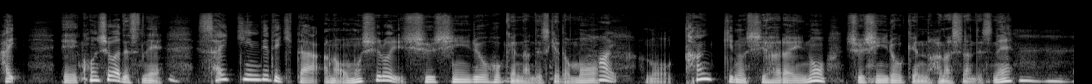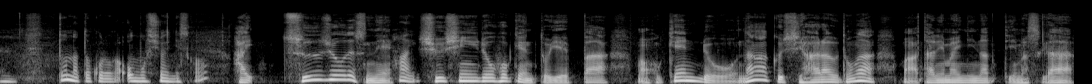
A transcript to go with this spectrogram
はい、えー今週はですね、最近出てきたあの面白い終身医療保険なんですけども、はいあの短期の支払いの終身医療保険の話なんですね。どんなところが面白いんですか？はい。通常ですね、はい終身医療保険といえば、まあ、保険料を長く支払うのが、まあ、当たり前になっていますが、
